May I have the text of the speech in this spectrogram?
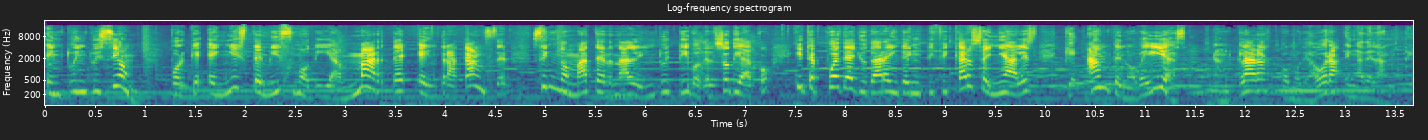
en tu intuición, porque en este mismo día Marte entra cáncer, signo maternal e intuitivo del zodiaco, y te puede ayudar a identificar señales que antes no veías, tan claras como de ahora en adelante.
